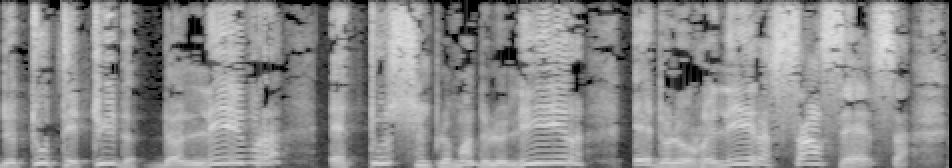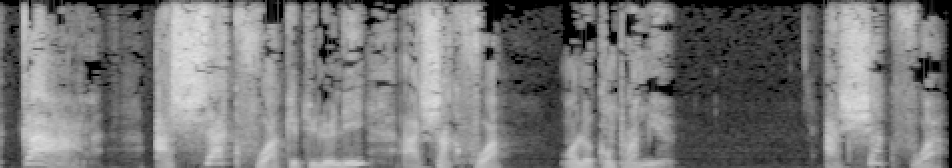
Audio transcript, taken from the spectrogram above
de toute étude d'un livre est tout simplement de le lire et de le relire sans cesse, car à chaque fois que tu le lis, à chaque fois, on le comprend mieux. À chaque fois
